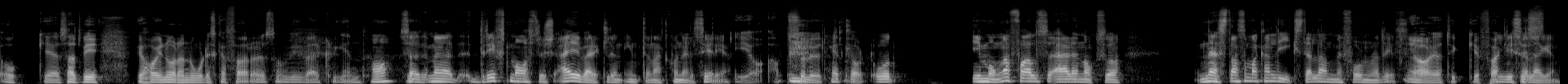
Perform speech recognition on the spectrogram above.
och eh, så att vi, vi har ju några nordiska förare som vi verkligen, Ja, så att, men Drift Masters är ju verkligen internationell serie. ja absolut. Helt klart. Och i många fall så är den också nästan som man kan likställa den med Formula Drift. Ja, jag tycker faktiskt. vissa lägen.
